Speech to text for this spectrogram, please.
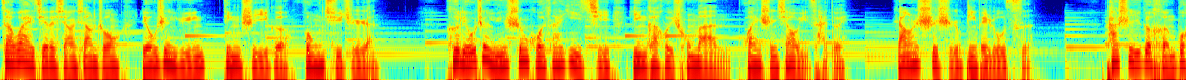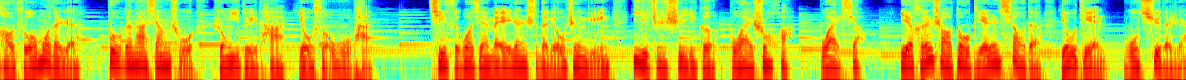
在外界的想象中，刘震云定是一个风趣之人。和刘震云生活在一起，应该会充满欢声笑语才对。然而事实并非如此，他是一个很不好琢磨的人，不跟他相处容易对他有所误判。妻子郭建梅认识的刘震云一直是一个不爱说话、不爱笑，也很少逗别人笑的有点无趣的人。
